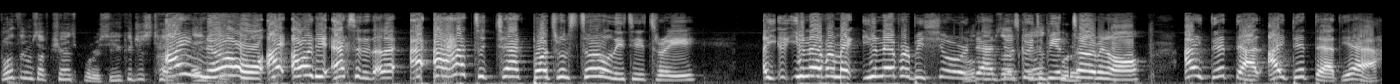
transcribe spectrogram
Both rooms have transporters, so you could just type. I exit. know. I already exited. I, I, I had to check both rooms thoroughly, T3. Uh, You, you never make. You never be sure Both that there's going to be a terminal. I did that. I did that. Yeah,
